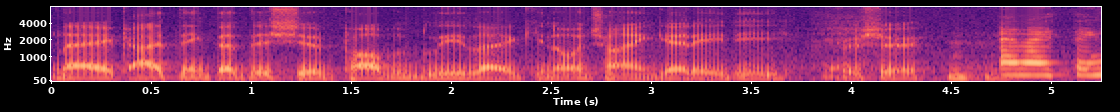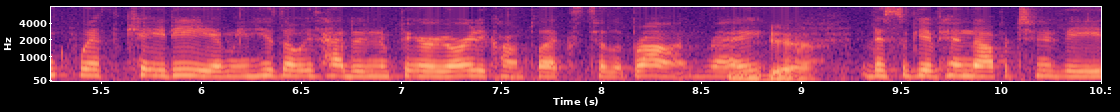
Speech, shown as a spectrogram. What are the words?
like I think that they should probably like you know try and get AD for sure. and I think with KD, I mean, he's always had an inferiority complex to LeBron, right? Yeah. This will give him the opportunity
